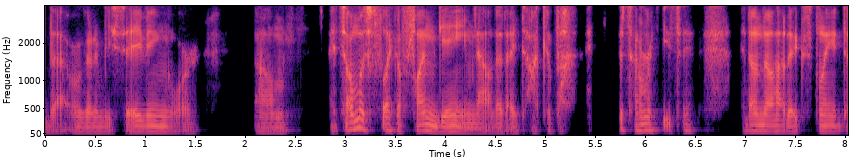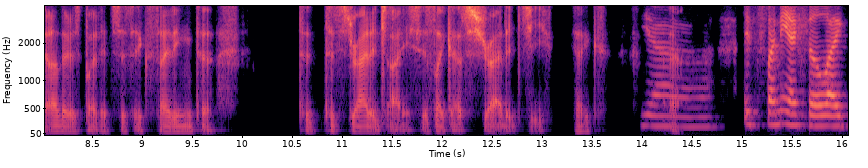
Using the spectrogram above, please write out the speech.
that we're going to be saving or um, it's almost like a fun game now that I talk about it for some reason. I don't know how to explain to others, but it's just exciting to to to strategize. It's like a strategy. Like yeah. Uh, it's funny. I feel like,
